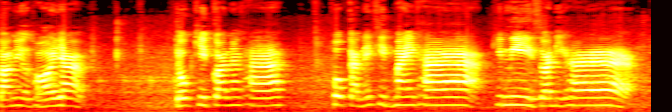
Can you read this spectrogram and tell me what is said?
ตอนนี้ขออนุญาตจบคลิปก่อนนะคะ พบกันในคลิปใหม่ค่ะ คลิปนี้สวัสดีค่ะ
